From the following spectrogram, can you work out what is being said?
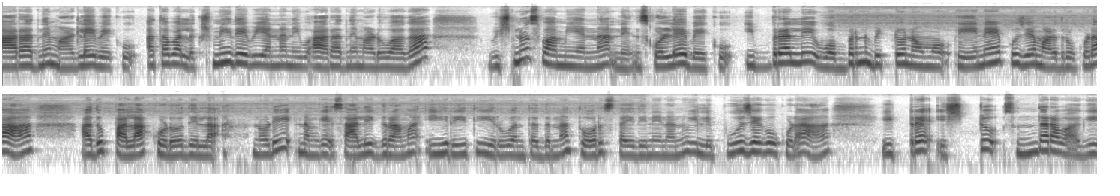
ಆರಾಧನೆ ಮಾಡಲೇಬೇಕು. ಅಥವಾ ಲಕ್ಷ್ಮೀ ದೇವಿಯನ್ನು ನೀವು ಆರಾಧನೆ ಮಾಡುವಾಗ ವಿಷ್ಣು ಸ್ವಾಮಿಯನ್ನು ನೆನೆಸ್ಕೊಳ್ಳೇಬೇಕು. ಇಬ್ಬರಲ್ಲಿ ಒಬ್ಬರನ್ನ ಬಿಟ್ಟು ನಾವು ಏನೇ ಪೂಜೆ ಮಾಡಿದ್ರೂ ಕೂಡ ಅದು ಫಲ ಕೊಡೋದಿಲ್ಲ. ನೋಡಿ, ನಮಗೆ ಸಾಲಿಗ್ರಾಮ ಈ ರೀತಿ ಇರುವಂಥದ್ದನ್ನು ತೋರಿಸ್ತಾ ಇದ್ದೀನಿ ನಾನು. ಇಲ್ಲಿ ಪೂಜೆಗೂ ಕೂಡ ಇಟ್ಟರೆ ಎಷ್ಟು ಸುಂದರವಾಗಿ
